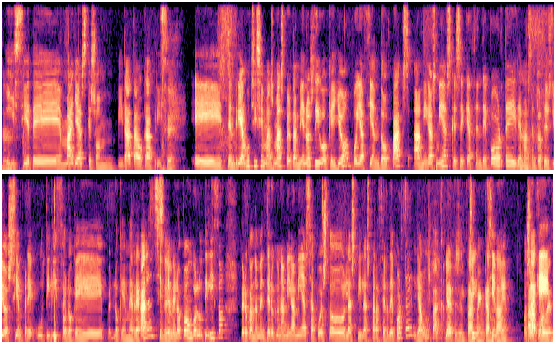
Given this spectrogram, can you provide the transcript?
y hmm. siete mallas que son pirata o capri. Sí. Eh, tendría muchísimas más, pero también os digo que yo voy haciendo packs a amigas mías que sé que hacen deporte y demás. Mm. Entonces yo siempre utilizo lo que, lo que me regalan, siempre me lo pongo, lo utilizo, pero cuando me entero que una amiga mía se ha puesto las pilas para hacer deporte, le hago un pack. Le haces el pack, me encanta. Siempre. O sea que,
